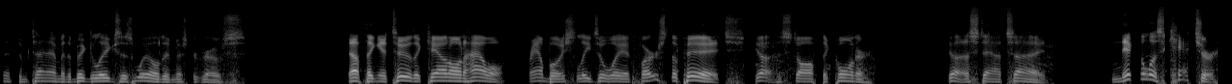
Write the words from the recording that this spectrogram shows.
spent some time in the big leagues as well, did Mr. Gross. Nothing at two, the count on Howell. Rambush leads away at first. The pitch just off the corner, just outside. Nicholas Catcher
